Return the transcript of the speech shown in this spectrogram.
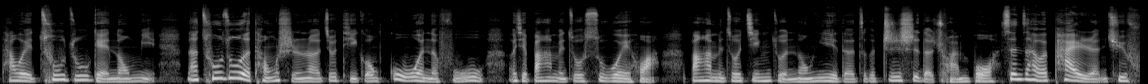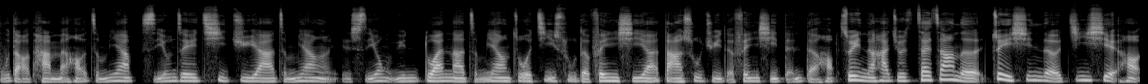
它会出租给农民。那出租的同时呢，就提供顾问的服务，而且帮他们做数位化，帮他们做精准农业的这个知识的传播，甚至还会派人去辅导他们哈，怎么样使用这些器具啊？怎么样使用云端啊？怎么样做技术的分析啊？大数据的分析等等哈。所以呢，他就在这样的最新的机械哈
